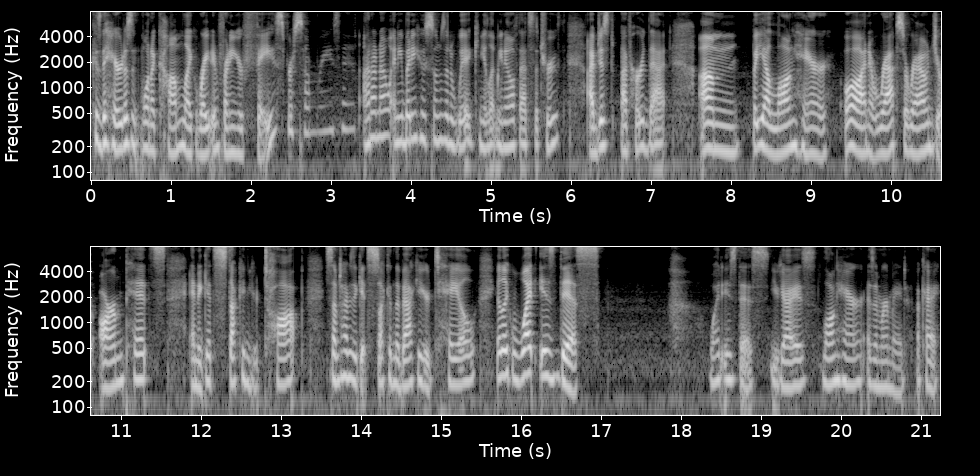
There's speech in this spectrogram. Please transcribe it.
because the hair doesn't want to come like right in front of your face for some reason. I don't know. Anybody who swims in a wig, can you let me know if that's the truth? I've just I've heard that. Um, but yeah, long hair. Oh, and it wraps around your armpits and it gets stuck in your top. Sometimes it gets stuck in the back of your tail. You're like, "What is this?" What is this, you guys? Long hair as a mermaid. Okay.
